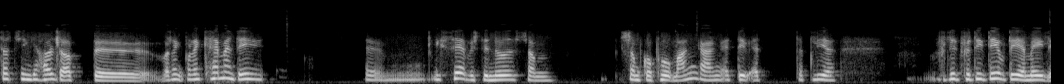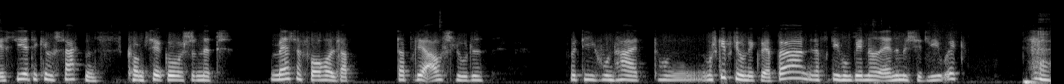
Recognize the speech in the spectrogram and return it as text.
der tænkte jeg, hold op, øh, hvordan, hvordan kan man det? Øh, især hvis det er noget, som, som går på mange gange, at, det, at der bliver... Fordi, fordi det er jo det, Amalie siger, det kan jo sagtens komme til at gå sådan at et af forhold, der, der bliver afsluttet. Fordi hun har et, hun, måske fordi hun ikke vil have børn, eller fordi hun vil noget andet med sit liv, ikke? Ja.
